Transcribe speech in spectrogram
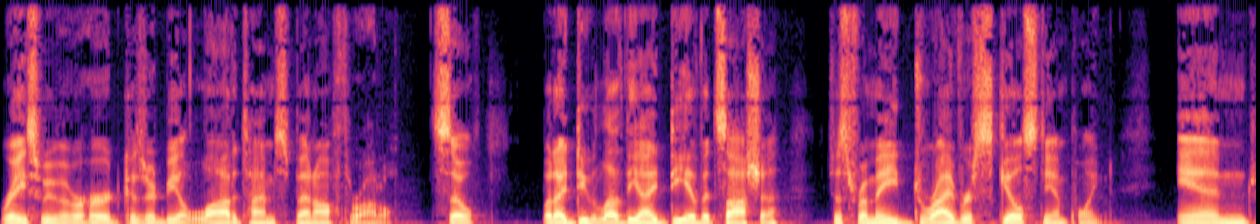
race we've ever heard because there'd be a lot of time spent off throttle. So, but I do love the idea of it, Sasha just from a driver skill standpoint. And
